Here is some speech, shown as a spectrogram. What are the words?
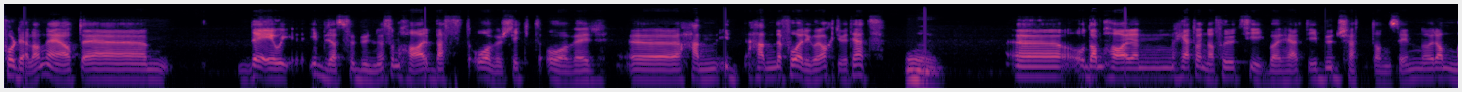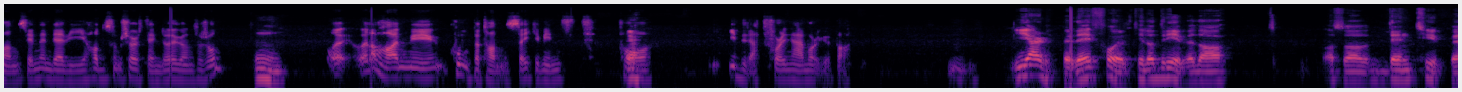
Fordelene er at det, eh, det er jo Idrettsforbundet som har best oversikt over uh, hvor det foregår aktivitet. Mm. Eh, og de har en helt annen forutsigbarhet i budsjettene sine og rammene sine enn det vi hadde som selvstendig organisasjon. Mm. Og, og, de har mye kompetanse, ikke minst, på ja. idrett for denne målgruppa. Mm. Hjelper det i forhold til å drive da altså den type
